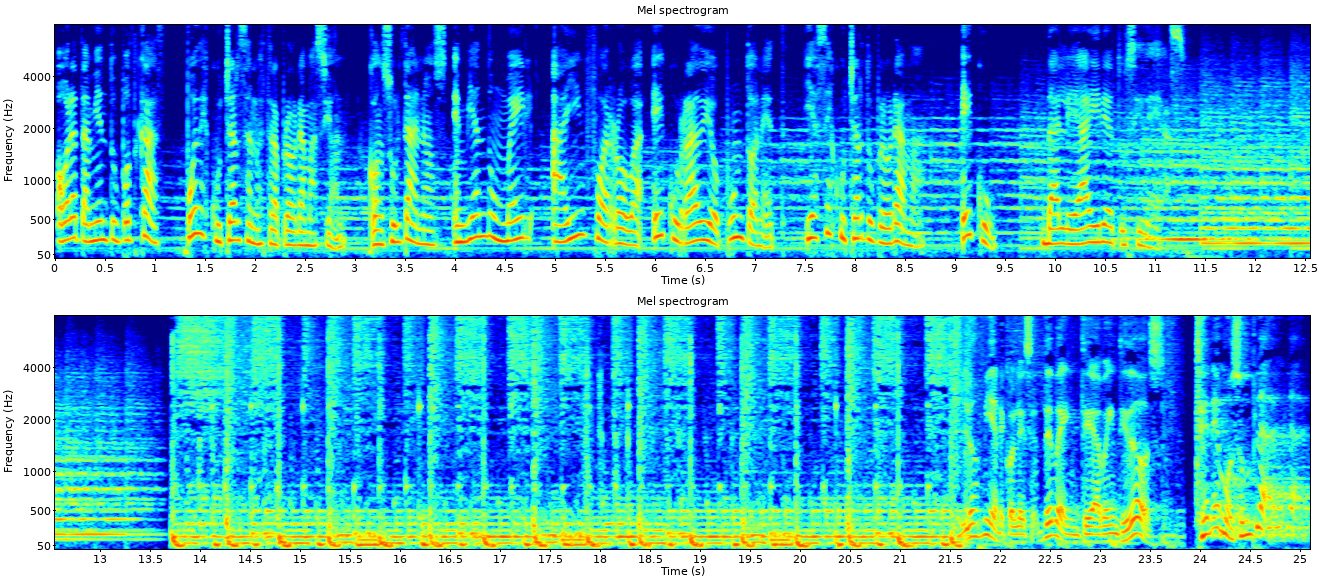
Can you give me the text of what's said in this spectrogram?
Ahora también tu podcast puede escucharse en nuestra programación. Consultanos enviando un mail a info.ecuradio.net y haz escuchar tu programa. EQ, dale aire a tus ideas. Los miércoles de 20 a 22 tenemos un plan.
